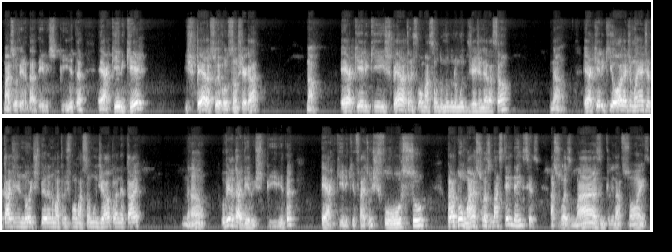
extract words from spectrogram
Mas o verdadeiro espírita é aquele que espera a sua evolução chegar? Não. É aquele que espera a transformação do mundo no mundo de regeneração? Não. É aquele que ora de manhã, de tarde, de noite, esperando uma transformação mundial, planetária? Não. O verdadeiro espírita é aquele que faz um esforço para domar as suas más tendências, as suas más inclinações,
